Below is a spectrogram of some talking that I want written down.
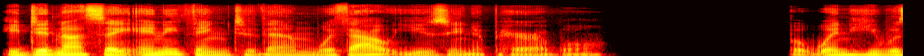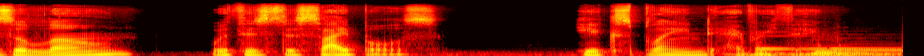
He did not say anything to them without using a parable, but when he was alone with his disciples, he explained everything.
